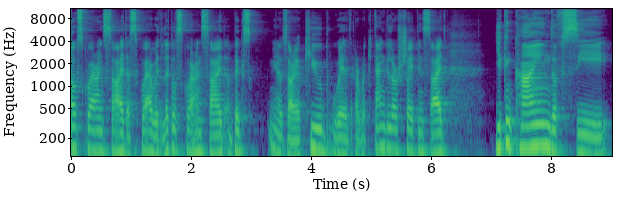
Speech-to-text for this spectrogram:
no square inside, a square with little square inside, a big, you know, sorry, a cube with a rectangular shape inside, you can kind of see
